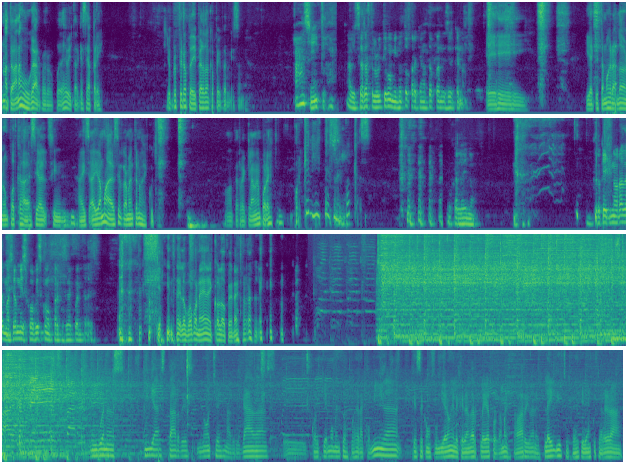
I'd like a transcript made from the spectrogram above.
No, te van a juzgar, pero puedes evitar que sea pre. Yo prefiero pedir perdón que pedir permiso. Ah, sí, claro. Avisar hasta el último minuto para que no te puedan decir que no. Y aquí estamos grabando en un podcast a ver si, ahí, vamos a ver si realmente nos escuchan. Cuando te reclamen por esto. ¿Por qué dijiste eso en el podcast? Ojalá y no. Creo que ignora demasiado mis hobbies como para que se dé cuenta de eso. ok, te lo puedo poner en el coloquio, no hay problema. Muy buenas días, tardes, noches, madrugadas, eh, cualquier momento después de la comida, que se confundieron y le querían dar play al programa que estaba arriba en el playlist. Si ustedes querían escuchar era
